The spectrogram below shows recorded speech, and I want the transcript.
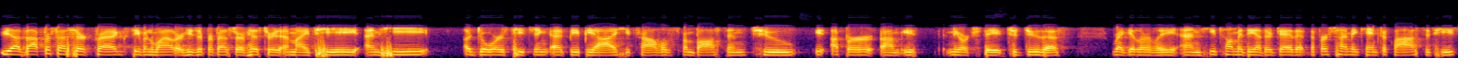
Yeah, that professor, Craig Steven Wilder, he's a professor of history at MIT, and he adores teaching at BPI. He travels from Boston to Upper um, East New York State to do this regularly. And he told me the other day that the first time he came to class to teach,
